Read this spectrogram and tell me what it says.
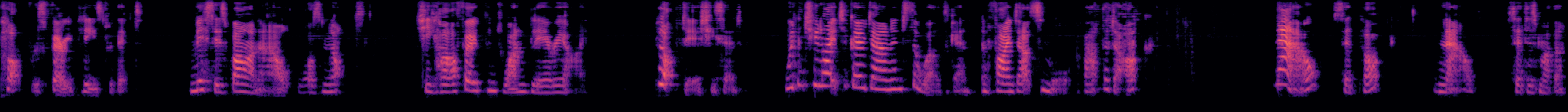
Plop was very pleased with it. Mrs. Barn Owl was not. She half opened one bleary eye. Plop, dear, she said, wouldn't you like to go down into the world again and find out some more about the dark? Now, said Plop. Now, said his mother.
